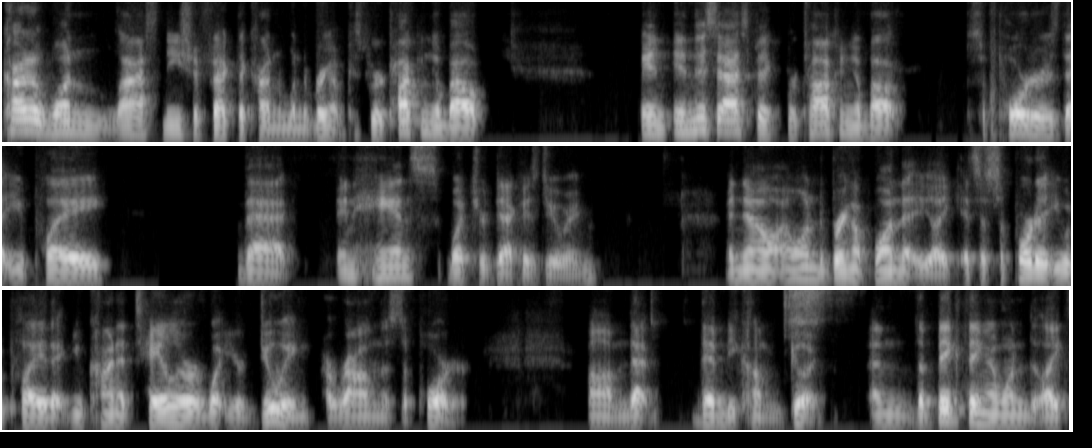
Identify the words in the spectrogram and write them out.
kind of one last niche effect I kind of want to bring up because we are talking about, in in this aspect, we're talking about supporters that you play that enhance what your deck is doing and now I wanted to bring up one that like it's a supporter that you would play that you kind of tailor what you're doing around the supporter. Um, that then become good. And the big thing I wanted to like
